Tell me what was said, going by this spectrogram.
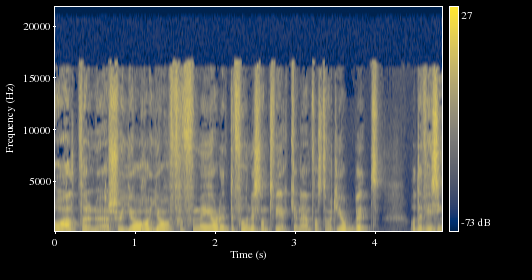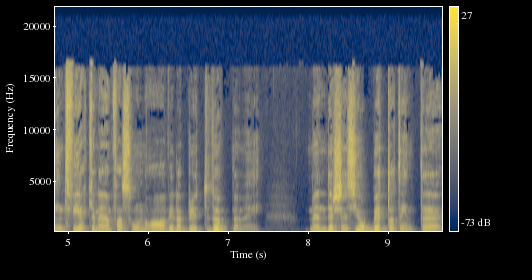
Eh, Och allt vad det nu är. Så jag, jag, för, för mig har det inte funnits någon tvekan även fast det varit jobbigt. Och det finns ingen tvekan även fast hon har velat bryta upp med mig. Men det känns jobbigt att inte...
